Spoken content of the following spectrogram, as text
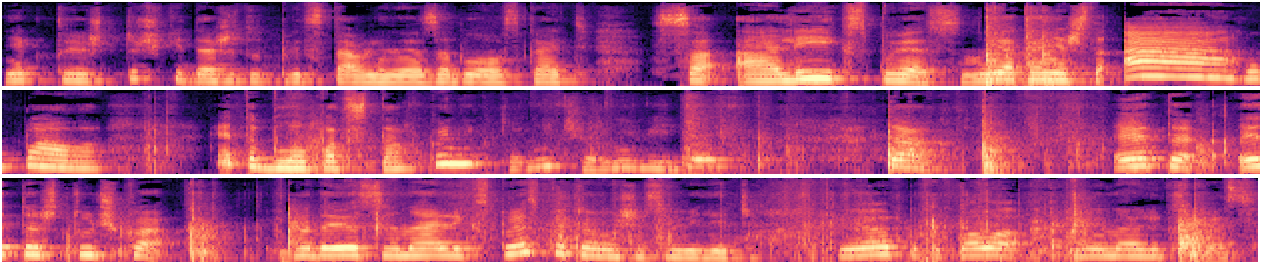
Некоторые штучки даже тут представлены, я забыла сказать, с Алиэкспресс. Ну, я, конечно... А, упала. Это была подставка, никто ничего не видел. Так, это, эта штучка продается на Алиэкспресс, которую сейчас вы видите. Но я покупала ее на Алиэкспресс.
